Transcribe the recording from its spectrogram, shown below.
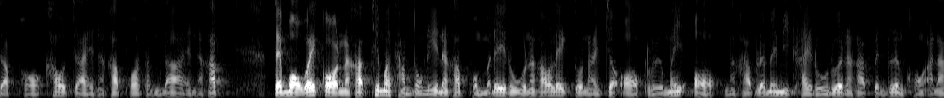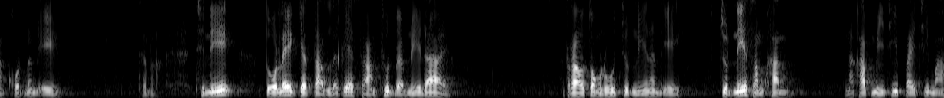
จะพอเข้าใจนะครับ พอทำได้นะครับ แต่บอกไว้ก่อนนะครับที่มาทำตรงนี้นะครับ ผมไม่ได้รู้นะครับว่าเลขตัวไหนจะออกหรือไม่ออกนะครับ และไม่มีใครรู้ด้วยนะครับ เป็นเรื่องของอนาคตนั่นเอง ทีนี้ตัวเลขจะตัดเหลือแค่ 3 ชุดแบบนี้ได้ เราต้องรู้จุดนี้นั่นเอง จุดนี้สำคัญนะครับ มีที่ไปที่มา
